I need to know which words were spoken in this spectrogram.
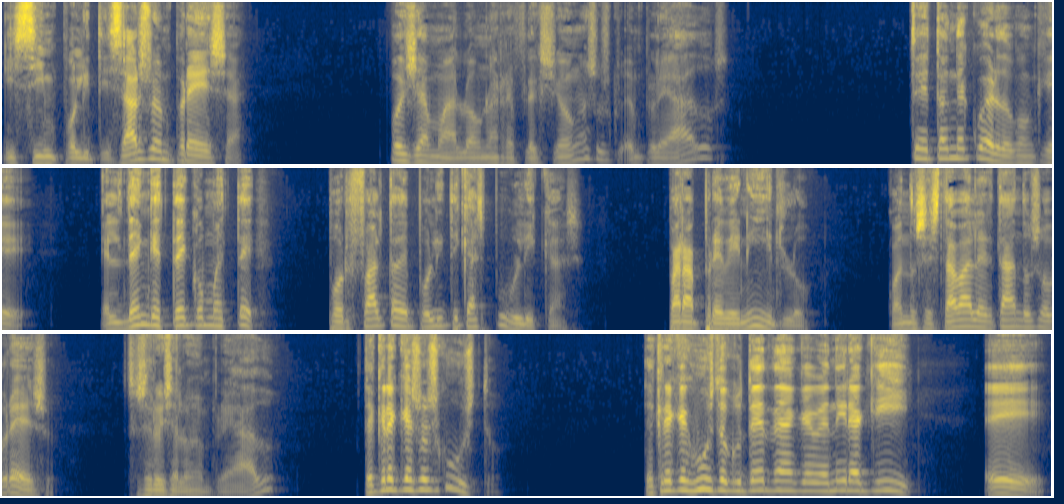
Y sin politizar su empresa, pues llamarlo a una reflexión a sus empleados. ¿Ustedes están de acuerdo con que el dengue esté como esté por falta de políticas públicas para prevenirlo cuando se estaba alertando sobre eso? Eso se lo dice a los empleados. ¿Usted cree que eso es justo? ¿Usted cree que es justo que ustedes tengan que venir aquí eh,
